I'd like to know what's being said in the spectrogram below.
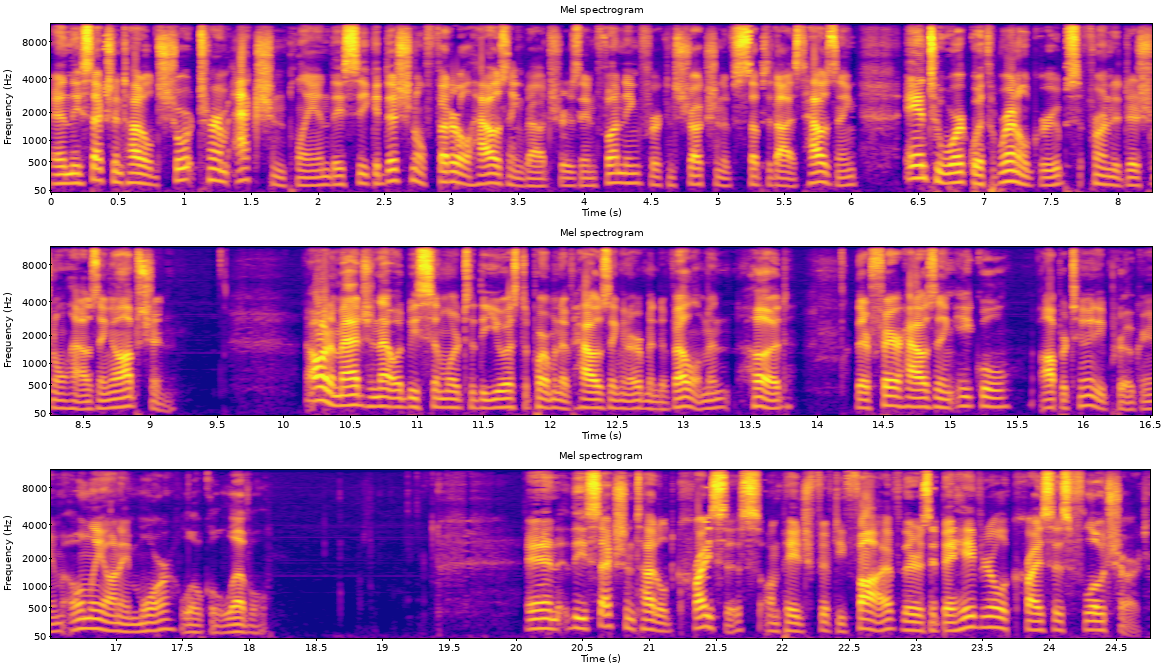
In the section titled Short Term Action Plan, they seek additional federal housing vouchers and funding for construction of subsidized housing and to work with rental groups for an additional housing option. I would imagine that would be similar to the U.S. Department of Housing and Urban Development, HUD, their Fair Housing Equal Opportunity Program, only on a more local level. In the section titled Crisis on page 55, there is a behavioral crisis flowchart.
